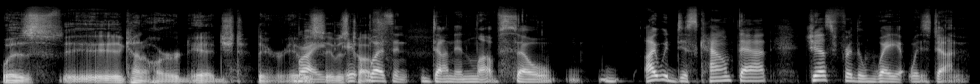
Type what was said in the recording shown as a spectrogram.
was uh, kind of hard edged there. It right. was it was it tough. It wasn't done in love. So I would discount that just for the way it was done.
